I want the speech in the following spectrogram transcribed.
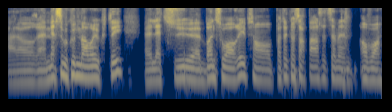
Alors, euh, merci beaucoup de m'avoir écouté. Euh, là-dessus, bonne soirée, peut-être qu'on se reparle cette semaine. Au revoir.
